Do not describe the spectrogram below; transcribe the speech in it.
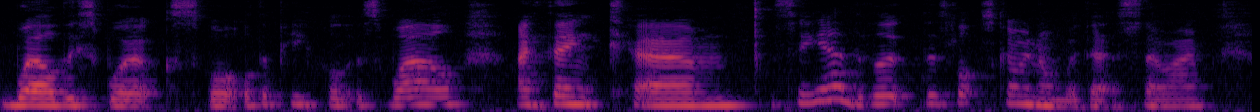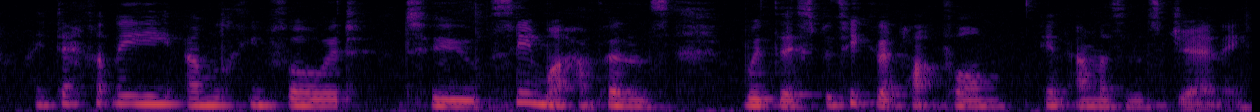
well this works for other people as well. I think, um, so yeah, there's, there's lots going on with it. So I'm, I definitely am looking forward to seeing what happens with this particular platform in Amazon's journey.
